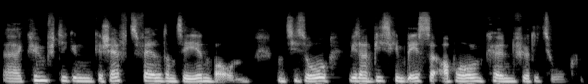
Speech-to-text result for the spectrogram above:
äh, künftigen Geschäftsfeldern sehen wollen und sie so wieder ein bisschen besser abholen können für die Zukunft.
